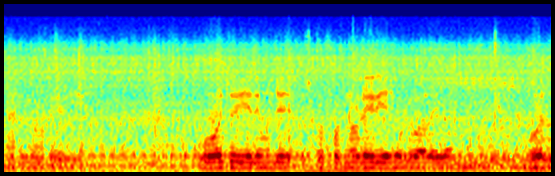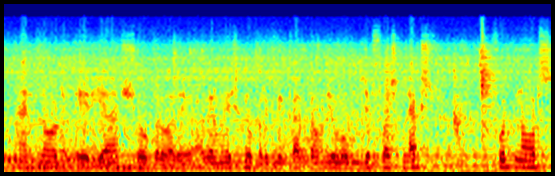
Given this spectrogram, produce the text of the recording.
एंड नोट एरिया वो तो ये मुझे उसका फुट नोट एरिया शो करवा देगा और एंड नोट एरिया शो करवा देगा। अगर मैं इसके ऊपर क्लिक करता हूँ जो वो मुझे first next footnotes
